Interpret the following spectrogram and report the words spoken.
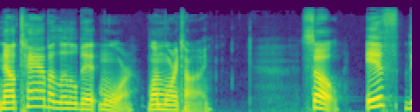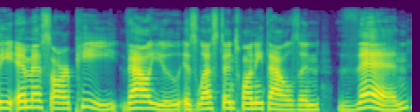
Now tab a little bit more, one more time. So if the MSRP value is less than 20,000, then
